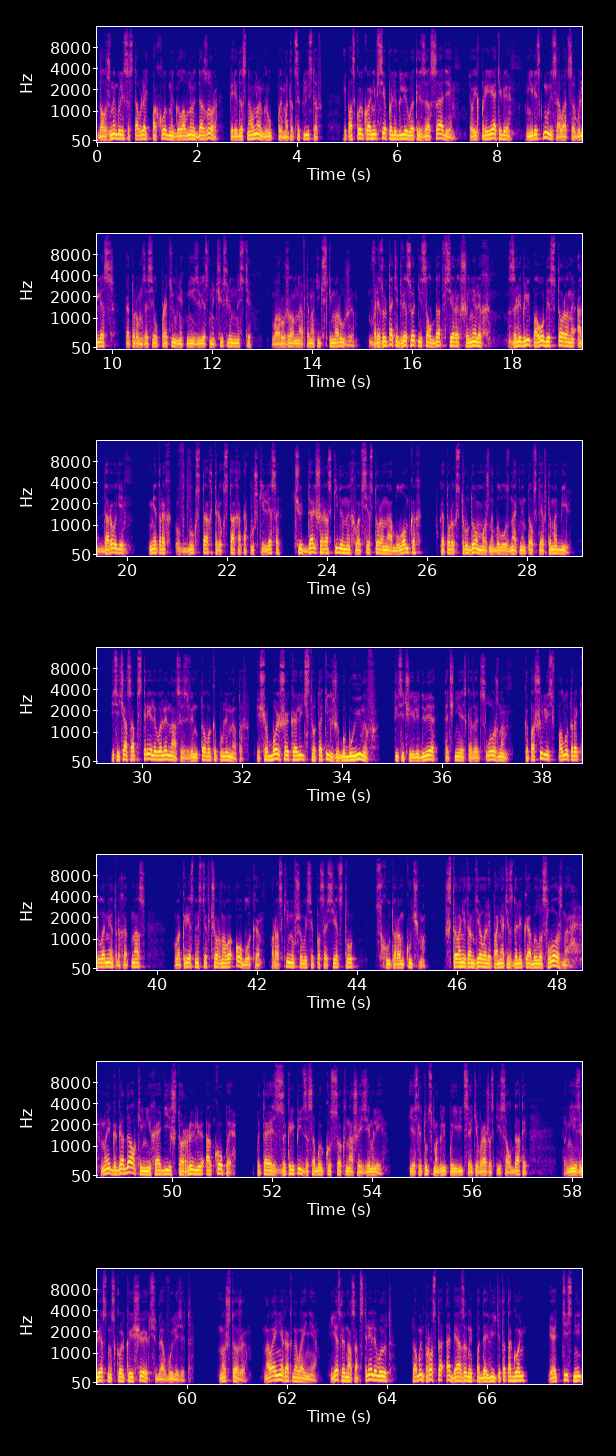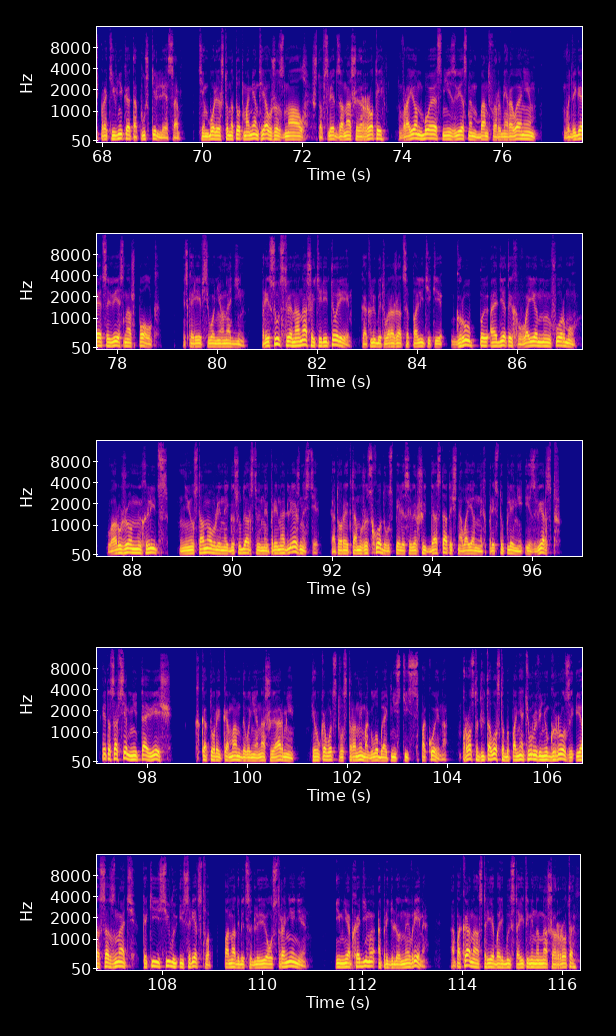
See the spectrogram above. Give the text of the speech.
должны были составлять походный головной дозор перед основной группой мотоциклистов, и поскольку они все полегли в этой засаде, то их приятели не рискнули соваться в лес, в котором засел противник неизвестной численности, вооруженный автоматическим оружием. В результате две сотни солдат в серых шинелях залегли по обе стороны от дороги, метрах в двухстах-трехстах от опушки леса, чуть дальше раскиданных во все стороны обломках, в которых с трудом можно было узнать ментовский автомобиль. И сейчас обстреливали нас из винтовок и пулеметов. Еще большее количество таких же бабуинов, тысячи или две, точнее сказать сложно, копошились в полутора километрах от нас в окрестностях Черного облака, раскинувшегося по соседству с хутором Кучма. Что они там делали, понять издалека было сложно, но и к не ходи, что рыли окопы, пытаясь закрепить за собой кусок нашей земли. Если тут смогли появиться эти вражеские солдаты, то неизвестно, сколько еще их сюда вылезет. Ну что же, на войне как на войне. Если нас обстреливают, то мы просто обязаны подавить этот огонь и оттеснить противника от опушки леса. Тем более, что на тот момент я уже знал, что вслед за нашей ротой в район боя с неизвестным бандформированием выдвигается весь наш полк, и, скорее всего, не он один. Присутствие на нашей территории, как любят выражаться политики, группы, одетых в военную форму, вооруженных лиц, неустановленной государственной принадлежности, которые к тому же сходу успели совершить достаточно военных преступлений и зверств, это совсем не та вещь, к которой командование нашей армии и руководство страны могло бы отнестись спокойно. Просто для того, чтобы понять уровень угрозы и осознать, какие силы и средства понадобятся для ее устранения, им необходимо определенное время. А пока на острие борьбы стоит именно наша рота,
